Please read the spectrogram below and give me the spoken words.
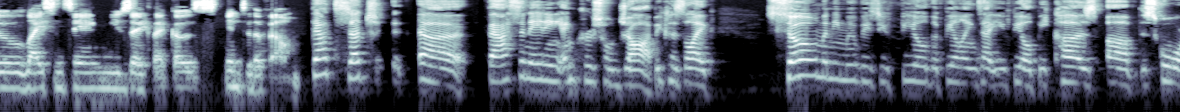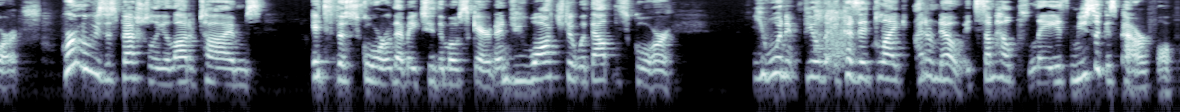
to licensing music that goes into the film that's such a fascinating and crucial job because like so many movies you feel the feelings that you feel because of the score horror movies especially a lot of times it's the score that makes you the most scared. And if you watched it without the score, you wouldn't feel that because it's like, I don't know, it somehow plays. Music is powerful.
